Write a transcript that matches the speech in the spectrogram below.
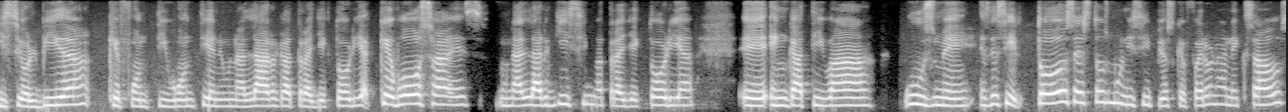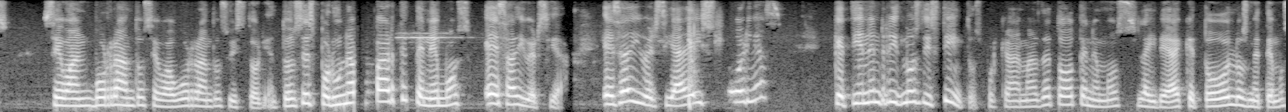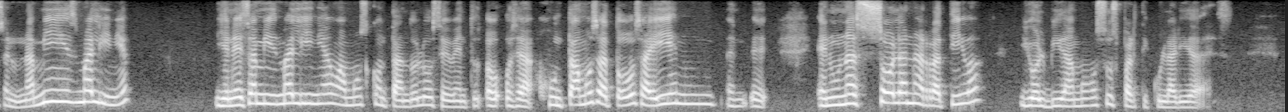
y se olvida que Fontibón tiene una larga trayectoria, que Bosa es una larguísima trayectoria, eh, en Gativá Usme, es decir, todos estos municipios que fueron anexados se van borrando, se va borrando su historia. Entonces, por una parte tenemos esa diversidad, esa diversidad de historias que tienen ritmos distintos, porque además de todo tenemos la idea de que todos los metemos en una misma línea y en esa misma línea vamos contando los eventos, o, sea, juntamos a todos ahí en, eh, en una sola narrativa y olvidamos sus particularidades.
